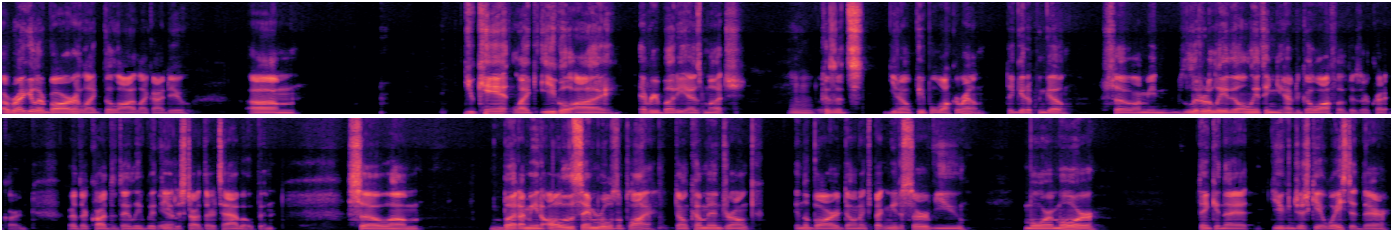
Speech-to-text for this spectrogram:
a regular bar like the lot, like I do, um, you can't like eagle eye everybody as much because it's you know people walk around they get up and go so i mean literally the only thing you have to go off of is their credit card or their card that they leave with Yeah. you to start their tab open so um but i mean all of the same rules apply don't come in drunk in the bar don't expect me to serve you more and more thinking that you can just get wasted there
